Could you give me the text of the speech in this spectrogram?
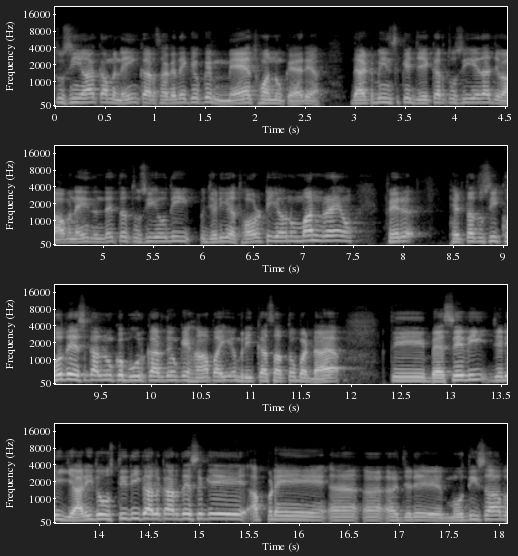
ਤੁਸੀਂ ਆਹ ਕੰਮ ਨਹੀਂ ਕਰ ਸਕਦੇ, ਕਿਉਂਕਿ ਮੈਂ ਤੁਹਾਨੂੰ ਕਹਿ ਰਿਹਾ। ਦੈਟ ਮੀਨਸ ਕਿ ਜੇਕਰ ਤੁਸੀਂ ਇਹਦਾ ਜਵਾਬ ਨਹੀਂ ਦਿੰਦੇ, ਤਾਂ ਤੁਸੀਂ ਉਹਦੀ ਜਿਹੜੀ ਅਥਾਰਟੀ ਆ, ਉਹਨੂੰ ਮੰਨ ਰਹੇ ਹੋ। ਫਿਰ ਫਿਰ ਤਾਂ ਤੁਸੀਂ ਖੁਦ ਇਸ ਗੱਲ ਨੂੰ ਕਬੂਲ ਕਰਦੇ ਹੋ ਕਿ ਹਾਂ ਭਾਈ, ਅਮਰੀਕਾ ਸਭ ਤੋਂ ਵੱਡਾ ਆ। ਤੇ ਵੈਸੇ ਵੀ ਜਿਹੜੀ ਯਾਰੀ ਦੋਸਤੀ ਦੀ ਗੱਲ ਕਰਦੇ ਸੀਗੇ ਆਪਣੇ ਜਿਹੜੇ ਮੋਦੀ ਸਾਹਿਬ,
